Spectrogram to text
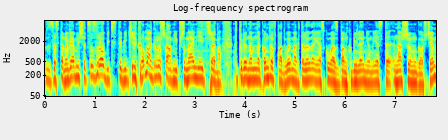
zastanawiamy się, co zrobić z tymi kilkoma groszami, przynajmniej trzema, które nam na konto wpadły. Magdalena Jaskuła z Banku Millennium jest naszym gościem.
